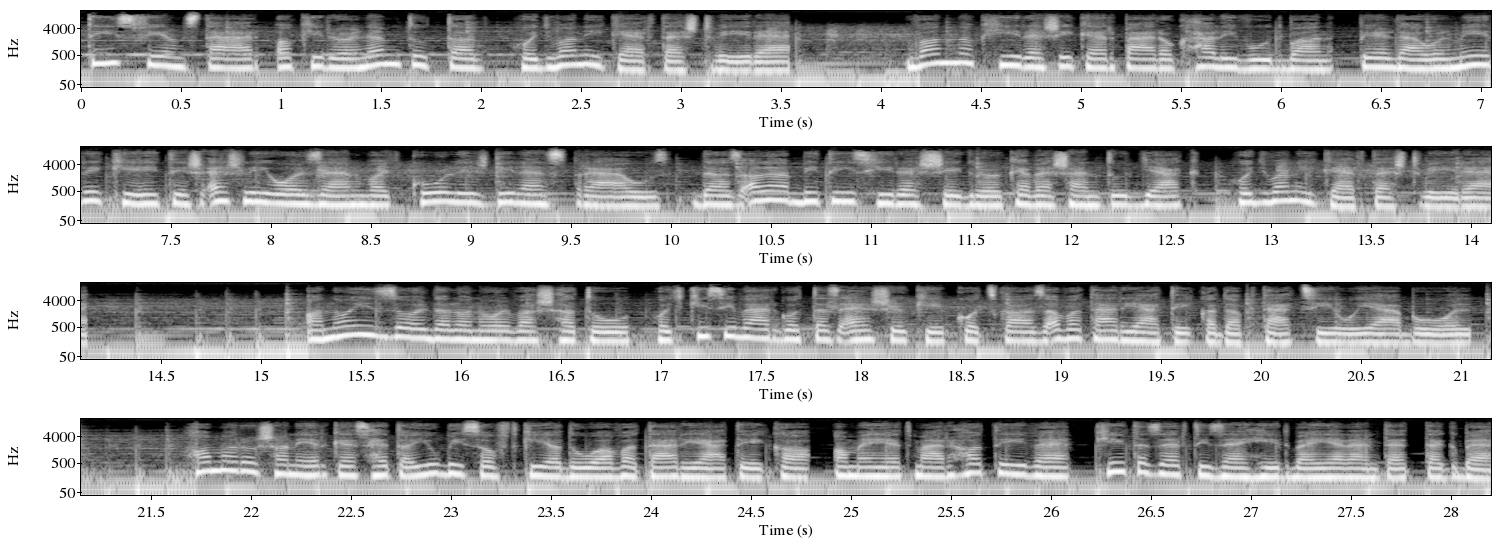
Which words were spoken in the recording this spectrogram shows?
10 filmstár, akiről nem tudtad, hogy van ikertestvére. Vannak híres ikerpárok Hollywoodban, például Mary Kate és Ashley Olsen vagy Cole és Dylan Sprouse, de az alábbi 10 hírességről kevesen tudják, hogy van ikertestvére. A Noise oldalon olvasható, hogy kiszivárgott az első képkocka az Avatar játék adaptációjából. Hamarosan érkezhet a Ubisoft kiadó Avatar játéka, amelyet már 6 éve, 2017-ben jelentettek be,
